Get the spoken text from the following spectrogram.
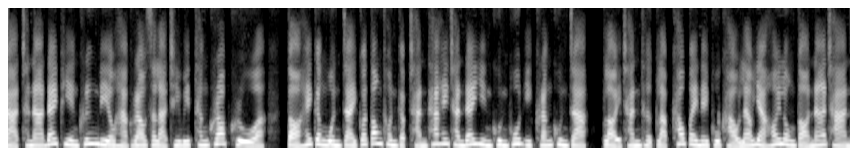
กาสชนะได้เพียงครึ่งเดียวหากเราสละชีวิตทั้งครอบครัว ต่อให้กังวลใจก็ต้องทนกับฉันถ้าให้ฉันได้ยินคุณพูดอีกครั้งคุณจะปล่อยฉันเถอะกลับเข้าไปในภูเขาแล้วอย่าห้อยลงต่อหน้าฉัน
